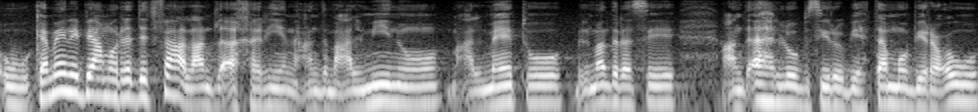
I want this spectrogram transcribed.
وكمان بيعمل ردة فعل عند الآخرين عند معلمينه معلماته بالمدرسة عند أهله بصيروا بيهتموا بيرعوه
